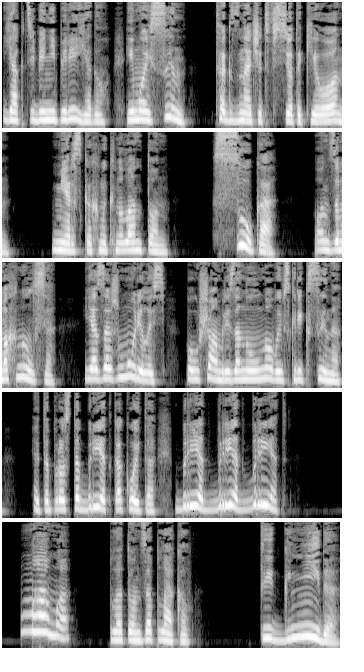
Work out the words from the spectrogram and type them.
«Я к тебе не перееду. И мой сын...» «Так значит, все-таки он...» Мерзко хмыкнул Антон. «Сука!» Он замахнулся. Я зажмурилась, по ушам резанул новый вскрик сына. «Это просто бред какой-то! Бред, бред, бред!» «Мама!» Платон заплакал. «Ты гнида!»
